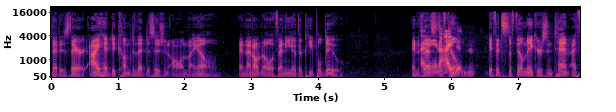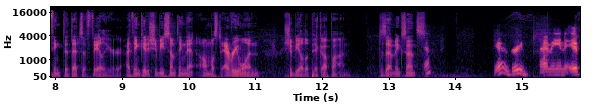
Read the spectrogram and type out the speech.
that is there. I had to come to that decision all on my own. And I don't know if any other people do. And if I that's mean, the film, if it's the filmmaker's intent, I think that that's a failure. I think it should be something that almost everyone should be able to pick up on. Does that make sense? Yeah. Yeah, agreed. I mean, if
